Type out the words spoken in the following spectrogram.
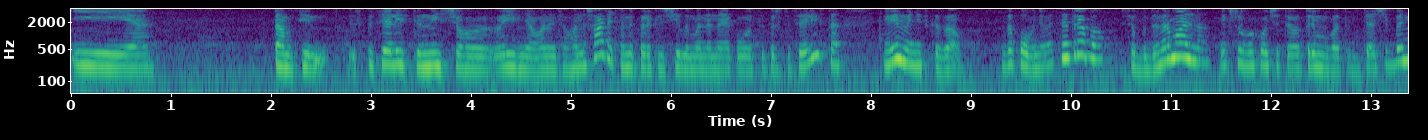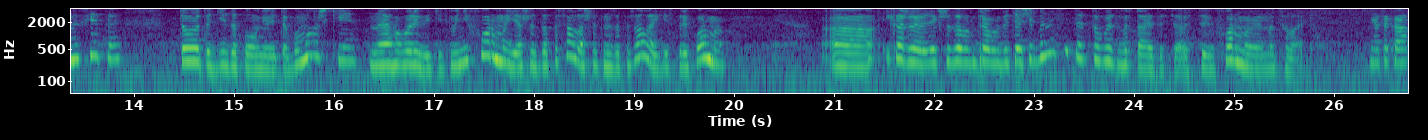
І там ці спеціалісти нижчого рівня вони цього не шарять, вони переключили мене на якогось суперспеціаліста, і він мені сказав: заповнювати не треба, все буде нормально. Якщо ви хочете отримувати дитячі бенефіти, то тоді заповнюєте бумажки. Не говорив якісь мені форми, я щось записала, щось не записала, якісь три форми. А, і каже: якщо вам треба дитячі бенефіти, то ви звертаєтеся ось цією формою, надсилайте. Я така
